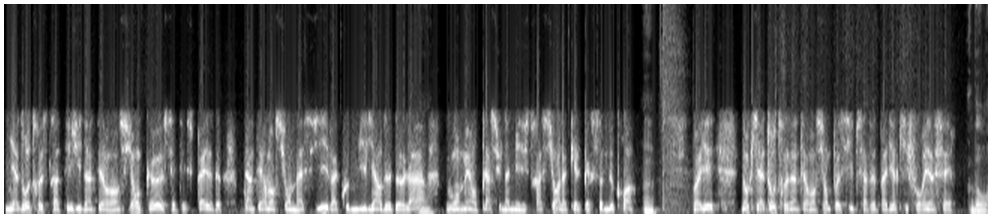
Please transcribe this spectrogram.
Il y a d'autres stratégie d'intervention que cette espèce d'intervention massive à coups de milliards de dollars mmh. où on met en place une administration à laquelle personne ne croit. Mmh. Vous voyez Donc il y a d'autres interventions possibles. Ça ne veut pas dire qu'il faut rien faire. Bon,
